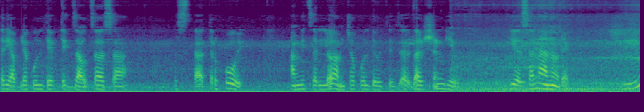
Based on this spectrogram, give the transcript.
तरी आपल्या कुलदेवतेक जावचं असा असता तर होय. आम्ही चाललो आमच्या कुलदेवतेचं दर्शन घेऊ ही असा आहे. ही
